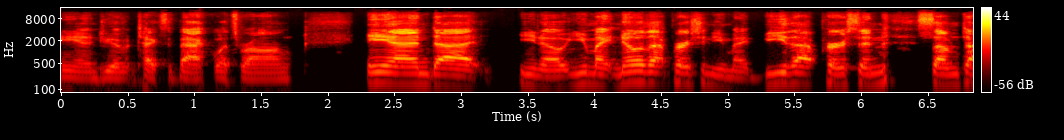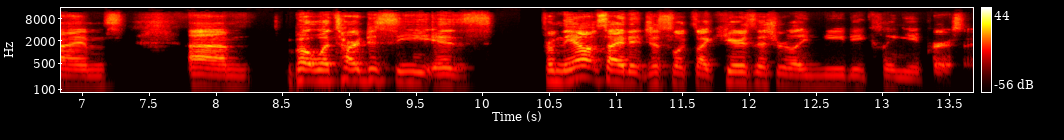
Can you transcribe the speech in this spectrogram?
and you haven't texted back. What's wrong? And uh, you know you might know that person you might be that person sometimes. Um, but what's hard to see is from the outside it just looks like here's this really needy clingy person.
